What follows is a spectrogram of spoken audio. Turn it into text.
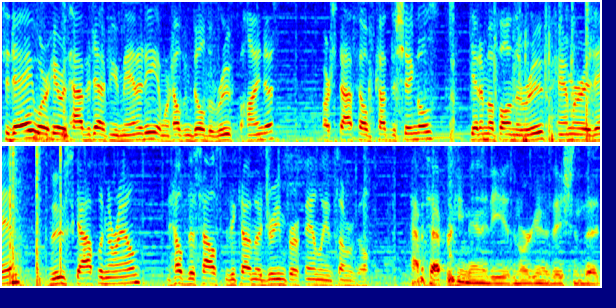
Today, we're here with Habitat for Humanity and we're helping build the roof behind us. Our staff help cut the shingles, get them up on the roof, hammer it in, move scaffolding around, and help this house to become a dream for a family in Summerville. Habitat for Humanity is an organization that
